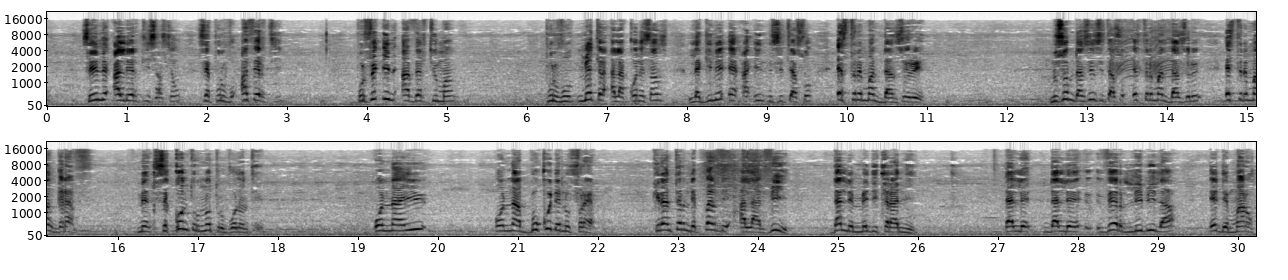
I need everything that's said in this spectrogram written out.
c'est une alertisation, c'est pour vous avertir, pour faire un avertissement, pour vous mettre à la connaissance, la Guinée est à une situation extrêmement dangereuse. Nous sommes dans une situation extrêmement dangereuse, extrêmement grave. Mais c'est contre notre volonté. On a eu, on a beaucoup de nos frères qui sont en train de perdre à la vie dans le Méditerranée, dans le, dans vers Libye là et de Maroc.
